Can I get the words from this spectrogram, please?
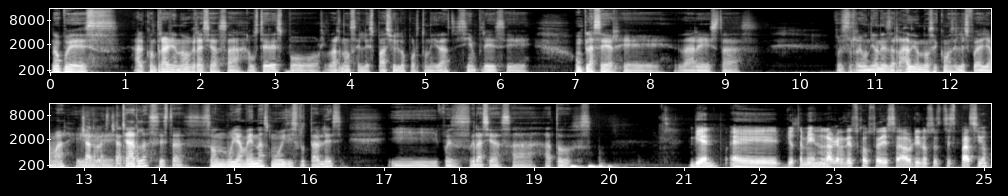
No, pues al contrario, ¿no? Gracias a, ustedes por darnos el espacio y la oportunidad. Siempre es eh, un placer eh, dar estas pues reuniones de radio, no sé cómo se les pueda llamar. Eh, charlas, charlas. charlas. Estas son muy amenas, muy disfrutables. Y pues gracias a, a todos. Bien, yo también le agradezco a ustedes a abrirnos este espacio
